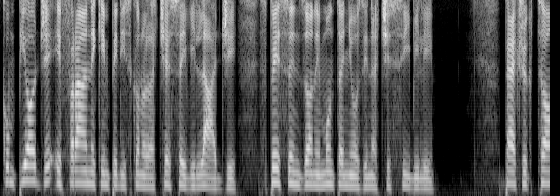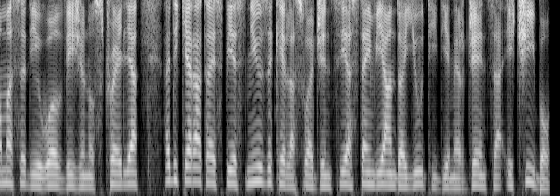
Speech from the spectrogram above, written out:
con piogge e frane che impediscono l'accesso ai villaggi, spesso in zone montagnose inaccessibili. Patrick Thomas di World Vision Australia ha dichiarato a SBS News che la sua agenzia sta inviando aiuti di emergenza e cibo,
